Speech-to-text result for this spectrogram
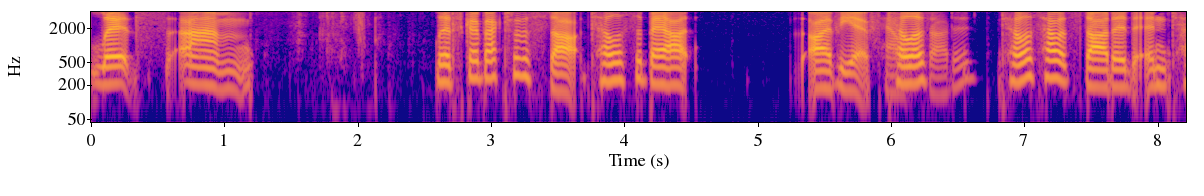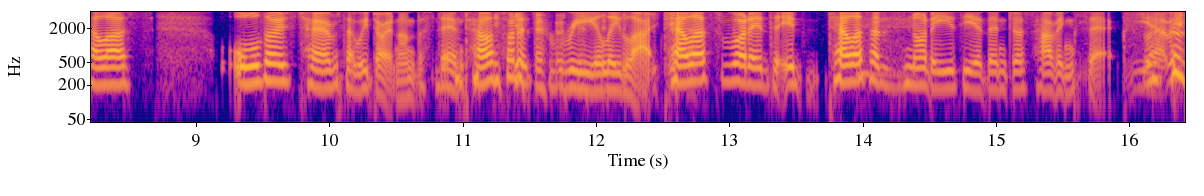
let's um let's go back to the start. Tell us about IVF. How tell us started. tell us how it started and tell us all those terms that we don't understand. Tell us what it's really like. Tell us what it's it tell us that it's not easier than just having sex. Yeah.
